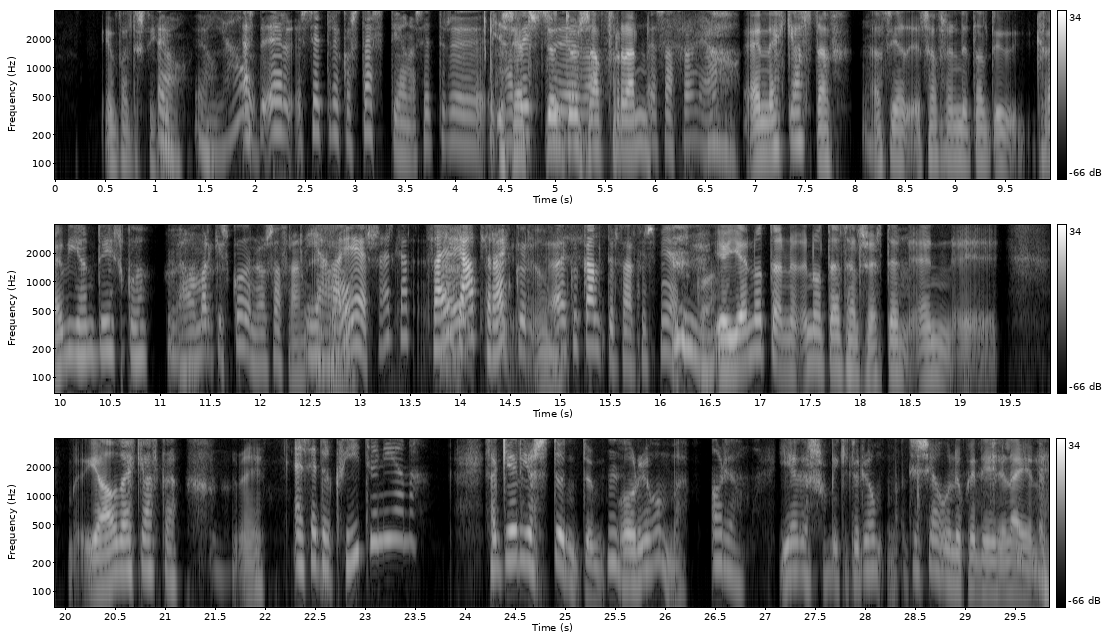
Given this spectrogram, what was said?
einfaldist í Já, já. Já. Er, er, setur eitthvað stert í hana? Setur, ég set stundum safran Safran, já. en ekki alltaf af því að safran er aldrei krefjandi sko Já, það var margir skoðunar á safran. já, en það er, það er, ekki- það er ekki allra. Einhver, einhver galdur þar finnst mér, sko. ég, ég nota, nota talsvert en, en e, ég á það ekki alltaf Nei. En setur kvítvin í hana? það ger ég stundum og rjóma Orjón. Ég er svo mikill rjóma til sjáinu hvernig er í læginu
